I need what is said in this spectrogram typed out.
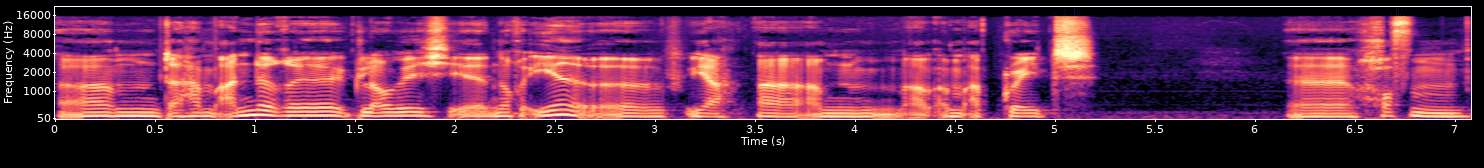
Ähm, da haben andere, glaube ich, noch eher äh, ja, äh, am, am Upgrade äh, hoffen,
